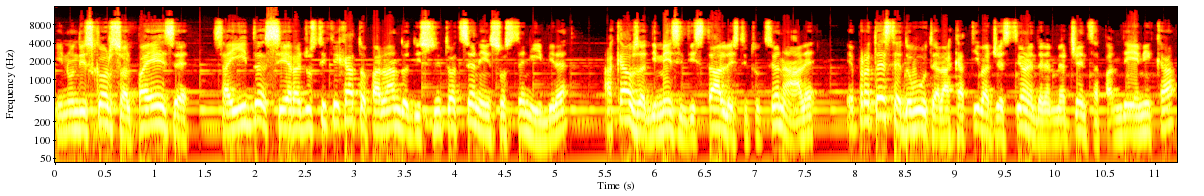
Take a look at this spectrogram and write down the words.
in un discorso al paese, Said si era giustificato parlando di situazione insostenibile a causa di mesi di stallo istituzionale e proteste dovute alla cattiva gestione dell'emergenza pandemica,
